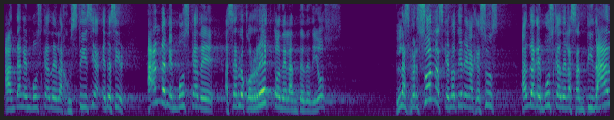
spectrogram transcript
¿andan en busca de la justicia? Es decir, ¿andan en busca de hacer lo correcto delante de Dios? Las personas que no tienen a Jesús andan en busca de la santidad,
